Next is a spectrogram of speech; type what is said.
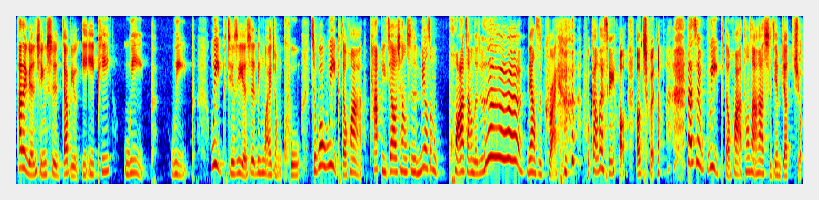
它的原型是 W-E-E-P，weep。Weep, weep 其实也是另外一种哭，只不过 weep 的话，它比较像是没有这么夸张的，就是那样子 cry。我刚才声音好好蠢哦。但是 weep 的话，通常它的时间比较久。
